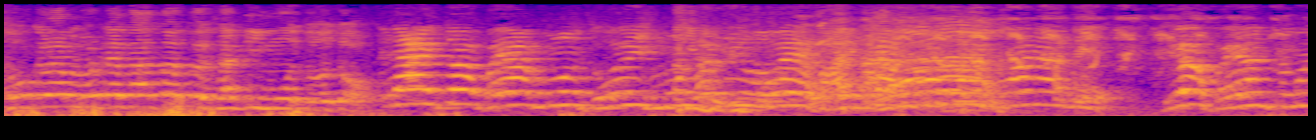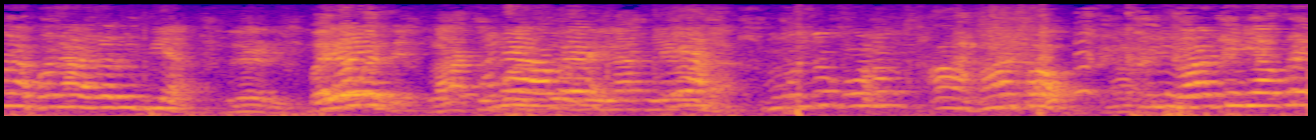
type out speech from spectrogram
છોકરા મોટે થતા તો સડી હું ધોતો તો ભૈયા હું ધોઈશ હું સડી ભાઈ કોના દે લ્યો ભૈયા તમારા પચાસ હજાર રૂપિયા. બરાબર છે. અને આપણે લાખ એ, લેવાના. હું શું કહું આ હાથો એની વાત નહીં આપણે.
